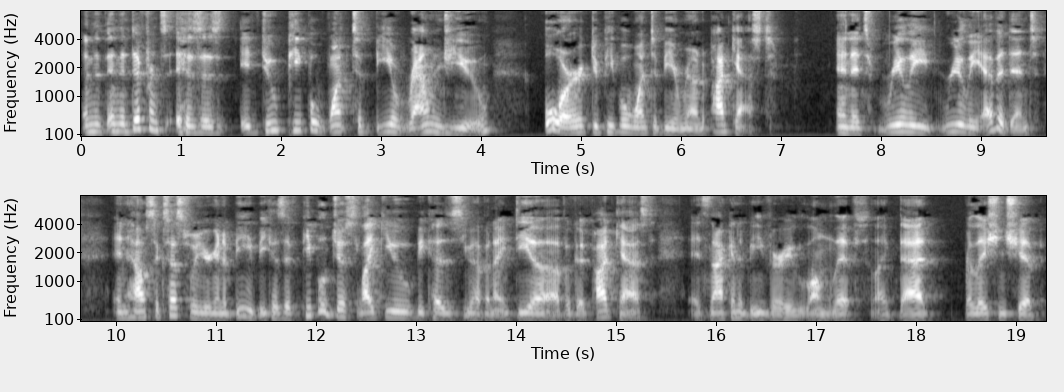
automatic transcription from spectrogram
And the, and the difference is, is it, do people want to be around you or do people want to be around a podcast? And it's really, really evident in how successful you're going to be because if people just like you because you have an idea of a good podcast, it's not going to be very long lived. Like that relationship,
